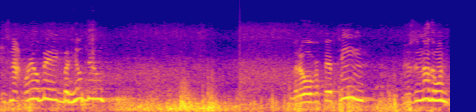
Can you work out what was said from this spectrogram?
He's not real big, but he'll do. A little over 15. There's another one.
